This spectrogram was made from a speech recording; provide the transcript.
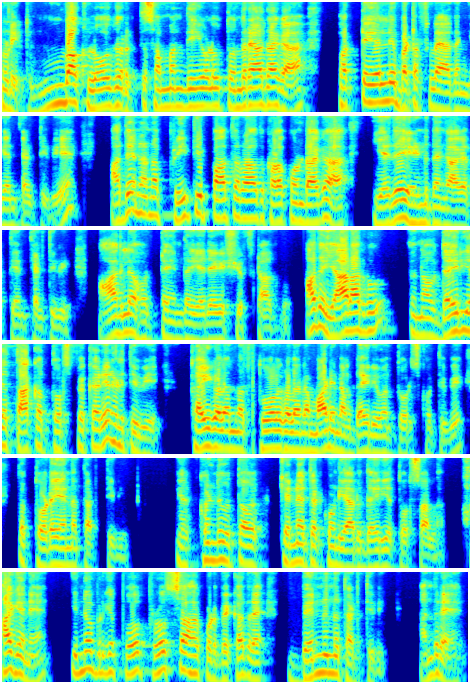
ನೋಡಿ, ತುಂಬಾ ಕ್ಲೋಸ್ ರಕ್ತ ಸಂಬಂಧಿಗಳು ತೊಂದರೆ ಆದಾಗ ಹೊಟ್ಟೆಯಲ್ಲಿ ಬಟರ್ಫ್ಲೈ ಆದಂಗೆ ಅಂತ ಹೇಳ್ತೀವಿ. ಅದೇ ನನ್ನ ಪ್ರೀತಿ ಪಾತ್ರರಾದ ಕಳ್ಕೊಂಡಾಗ ಎದೆ ಹಿಂಡ್ದಂಗೆ ಆಗತ್ತೆ ಅಂತ ಹೇಳ್ತೀವಿ. ಆಗ್ಲೇ ಹೊಟ್ಟೆಯಿಂದ ಎದೆಗೆ ಶಿಫ್ಟ್ ಆದ್ವು. ಅದೇ ಯಾರಾದ್ರೂ ನಾವು ಧೈರ್ಯ, ತಾಕತ್ ತೋರಿಸ್ಬೇಕಾದ್ರೆ ಏನ್ ಹೇಳ್ತೀವಿ? ಕೈಗಳನ್ನ, ತೋಳುಗಳನ್ನ ಮಾಡಿ ನಾವು ಧೈರ್ಯವನ್ನು ತೋರಿಸ್ಕೊತೀವಿ. ತೊಡೆಯನ್ನ ತಟ್ತೀವಿ. ಕಂಡು ಕೆನ್ನೆ ತಟ್ಕೊಂಡು ಯಾರು ಧೈರ್ಯ ತೋರ್ಸಲ್ಲ. ಹಾಗೇನೆ ಇನ್ನೊಬ್ರಿಗೆ ಪ್ರೋ- ಪ್ರೋತ್ಸಾಹ ಕೊಡ್ಬೇಕಾದ್ರೆ ಬೆನ್ನನ್ನು ತಟ್ತೀವಿ. ಅಂದ್ರೆ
